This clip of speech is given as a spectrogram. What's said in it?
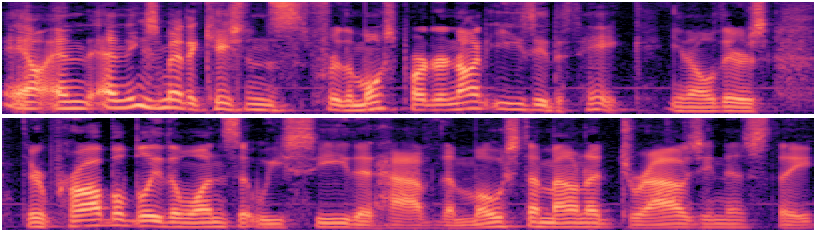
You know, and, and these medications, for the most part, are not easy to take. You know, there's they're probably the ones that we see that have the most amount of drowsiness. They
